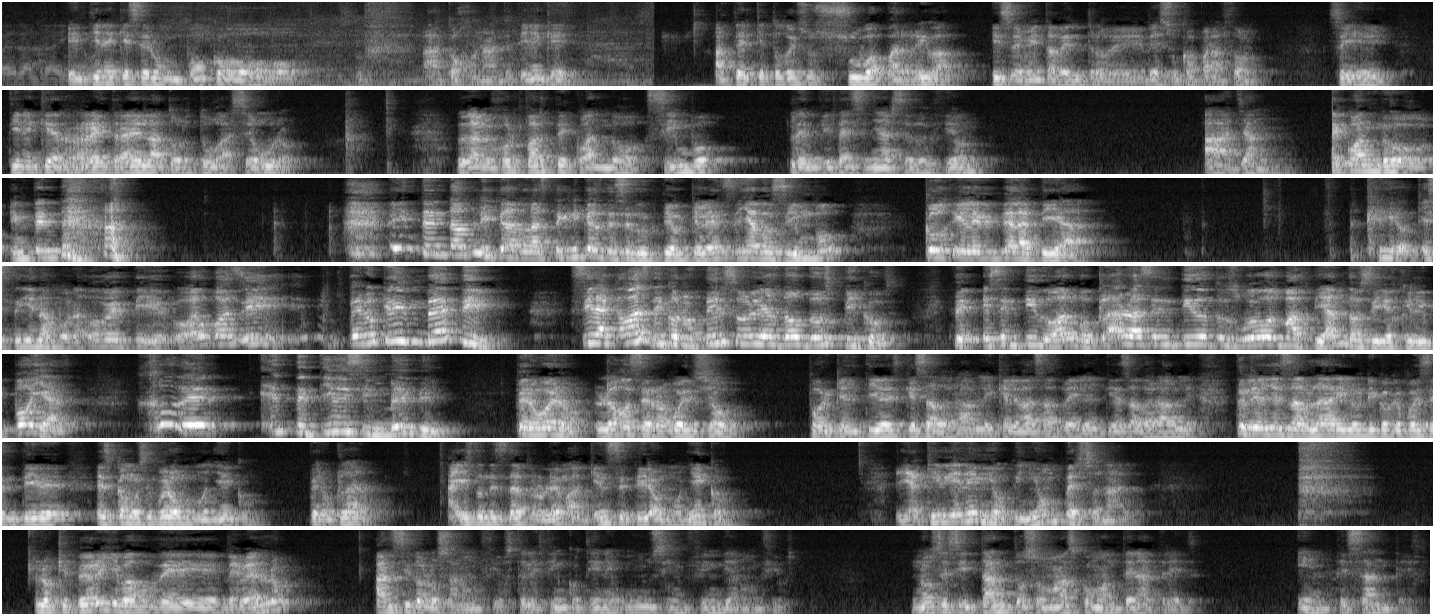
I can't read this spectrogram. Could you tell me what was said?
Y tiene que ser un poco acojonante, tiene que hacer que todo eso suba para arriba y se meta dentro de, de su caparazón. Sí, tiene que retraer la tortuga, seguro. La mejor parte cuando Simbo le empieza a enseñar seducción a Jan. Cuando intenta... intenta aplicar las técnicas de seducción que le ha enseñado Simbo, coge y le dice a la tía... Creo que estoy enamorado de ti, o algo así. ¡Pero qué imbécil! Si la acabas de conocer, solo le has dado dos picos. He sentido algo, claro, has sentido tus huevos vaciándose, gilipollas. Joder, este tío es imbécil. Pero bueno, luego se robó el show. Porque el tío es que es adorable, ¿qué le vas a hacer? El tío es adorable. Tú le oyes hablar y lo único que puedes sentir es como si fuera un muñeco. Pero claro, ahí es donde está el problema. ¿Quién se tira un muñeco? Y aquí viene mi opinión personal. Lo que peor he llevado de, de verlo han sido los anuncios. Telecinco tiene un sinfín de anuncios. No sé si tantos o más como Antena 3. Incesantes.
